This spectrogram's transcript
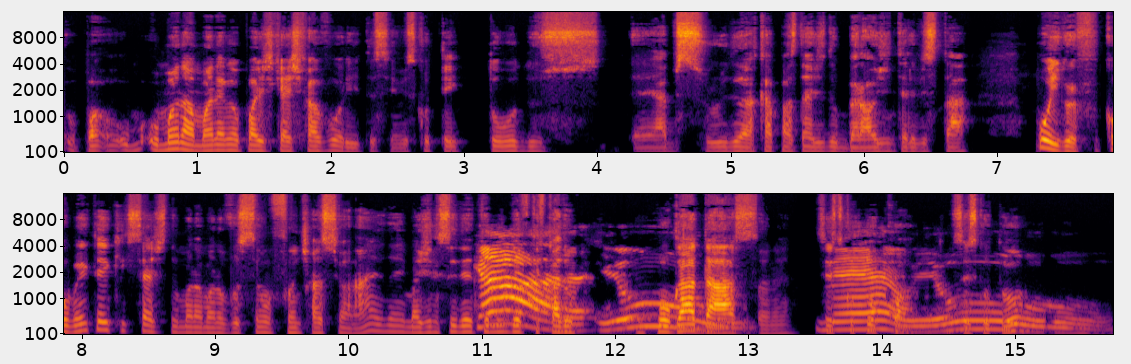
o, o, o Mano a Mano é meu podcast favorito, assim. Eu escutei todos. É absurdo a capacidade do Brau de entrevistar. Pô, Igor, comenta aí o que você acha do Mano Mano. Você é um fã de Racionais, né? Imagina que você deve, ter ficado eu. empolgadaço, né? Você escutou Não, qual? eu. Você escutou?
